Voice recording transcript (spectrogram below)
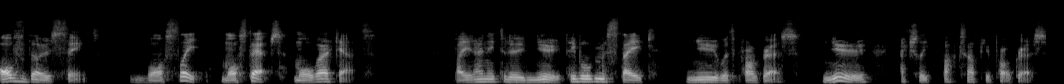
of those things more sleep, more steps, more workouts. But you don't need to do new. People mistake new with progress. New actually fucks up your progress.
